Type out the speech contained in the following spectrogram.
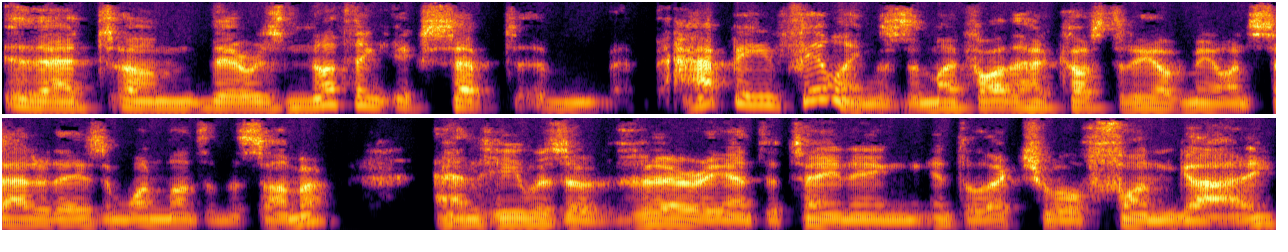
that um, there is nothing except um, happy feelings. My father had custody of me on Saturdays and one month in the summer. And he was a very entertaining, intellectual, fun guy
